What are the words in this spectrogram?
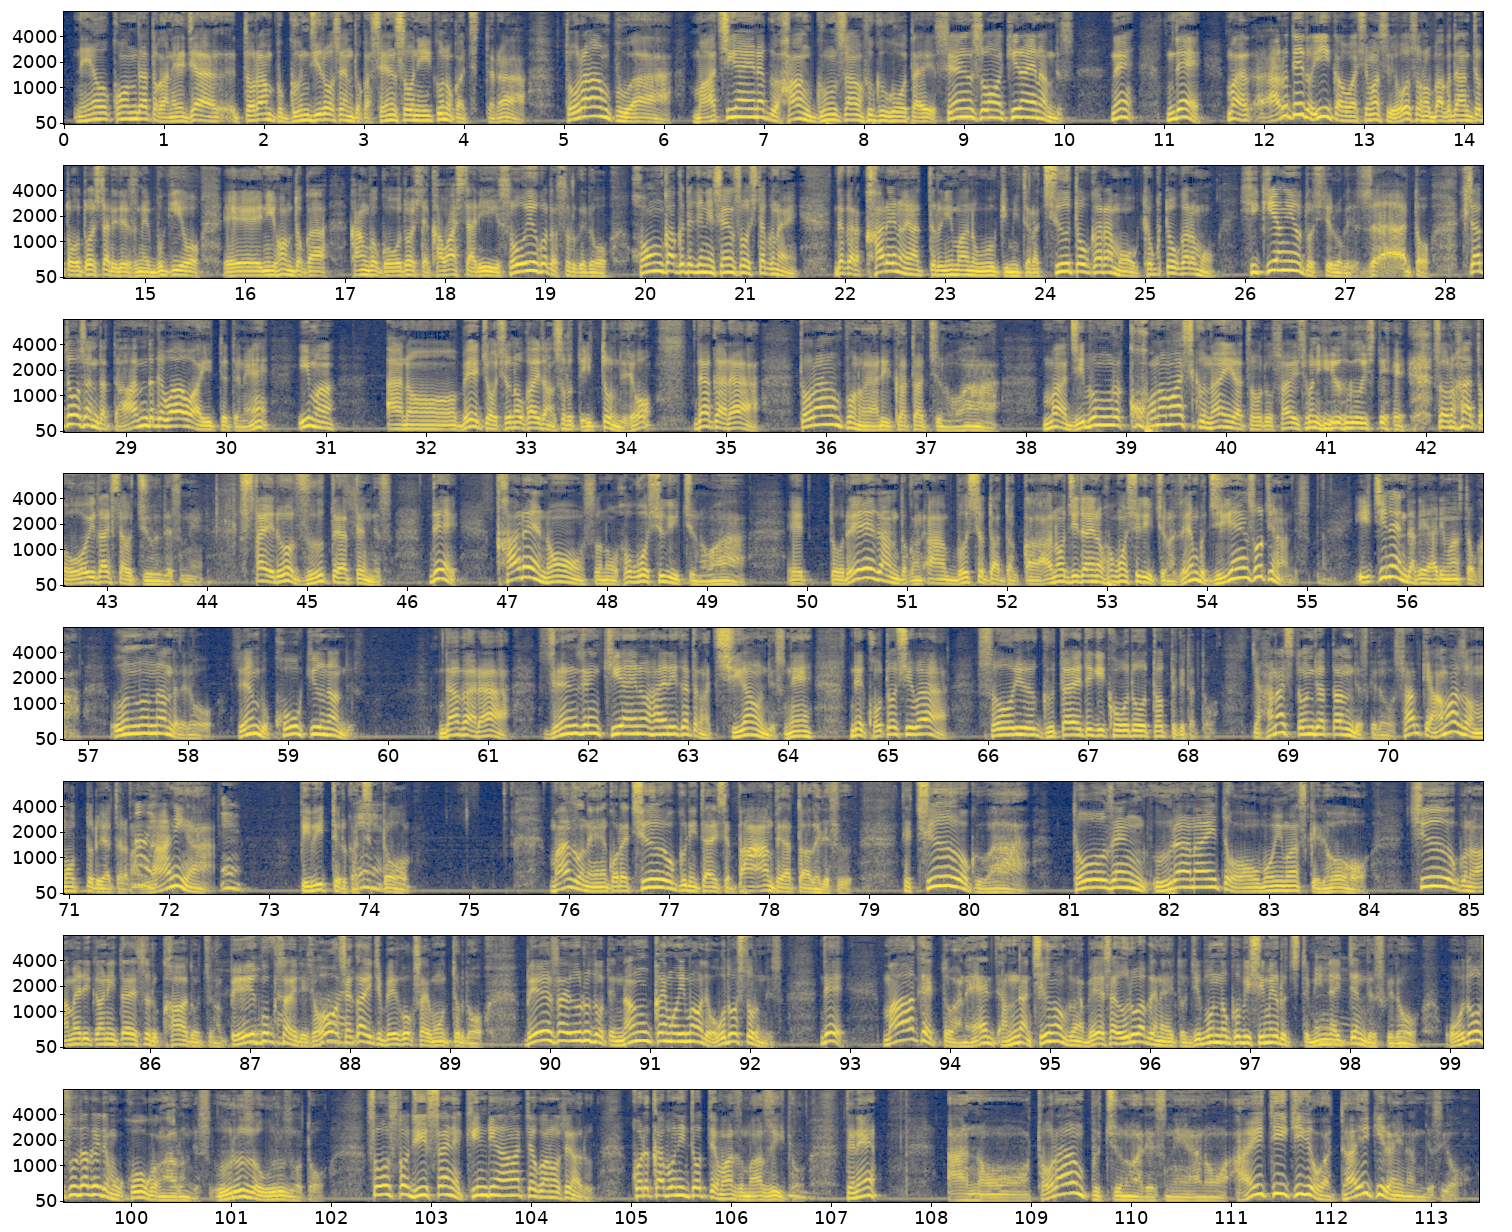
ネオコンだとかね、じゃあトランプ軍事路線とか戦争に行くのかって言ったら、トランプは間違いなく反軍産複合体、戦争が嫌いなんです。ね。で、まあ、ある程度いい顔はしますよ。その爆弾ちょっと落としたりですね、武器を、えー、日本とか韓国を脅してかわしたり、そういうことはするけど、本格的に戦争したくない。だから彼のやってる今の動き見たら、中東からも極東からも引き上げようとしてるわけです。ずーっと。北朝鮮だってあんだけわーわー言っててね、今、あの、米朝首脳会談するって言っとるんでしょだから、トランプのやり方っていうのは、まあ自分が好ましくないやつほど最初に優遇して、その後追い出した宇宙ですね、スタイルをずっとやってるんです。で、彼のその保護主義っていうのは、えっと、レーガンとか、あ、ブッシュだとか、あの時代の保護主義っていうのは全部次元措置なんです。1年だけやりますとか、うんぬんなんだけど、全部高級なんです。だから、全然気合の入り方が違うんですね。で、今年は、そういう具体的行動を取ってきたと。じゃ話飛んじゃったんですけど、さっきアマゾン持ってる奴らが何がビビってるかっつうと、まずね、これ中国に対してバーンとやったわけです。で、中国は、当然売らないとは思いますけど、中国のアメリカに対するカードっていうのは米国債でしょ、はい、世界一米国債持ってると。米債売るぞって何回も今まで脅しとるんです。で、マーケットはね、あんな中国が米債売るわけないと自分の首絞めるっつってみんな言ってるんですけど、えー、脅すだけでも効果があるんです。売るぞ売るぞと。そうすると実際ね、金利が上がっちゃう可能性がある。これ株にとってはまずまずいと。うん、でね、あの、トランプっていうのはですね、あの、IT 企業が大嫌いなんですよ。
